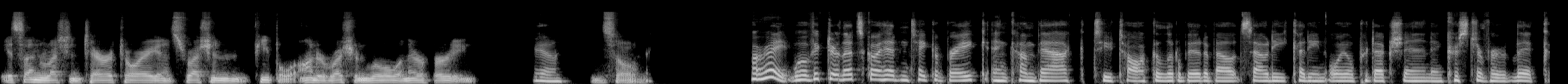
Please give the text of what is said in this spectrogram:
it's un Russian territory and it's Russian people under Russian rule, and they're hurting. Yeah. And so all right. Well, Victor, let's go ahead and take a break and come back to talk a little bit about Saudi cutting oil production and Christopher Licht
